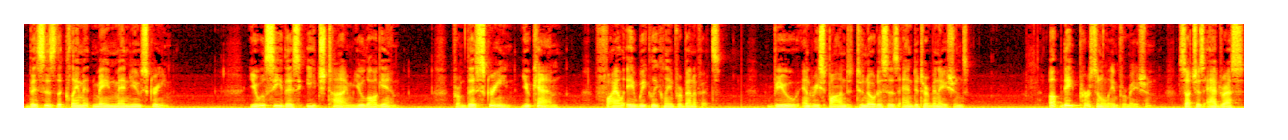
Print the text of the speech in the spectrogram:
This is the Claimant main menu screen. You will see this each time you log in. From this screen, you can file a weekly claim for benefits, view and respond to notices and determinations, update personal information such as address,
